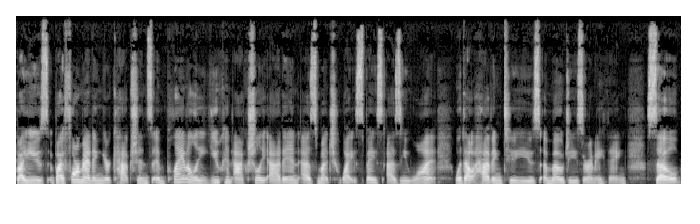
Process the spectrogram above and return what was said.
by use by formatting your captions in Planoly, you can actually add in as much white space as you want without having to use emojis or anything. So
